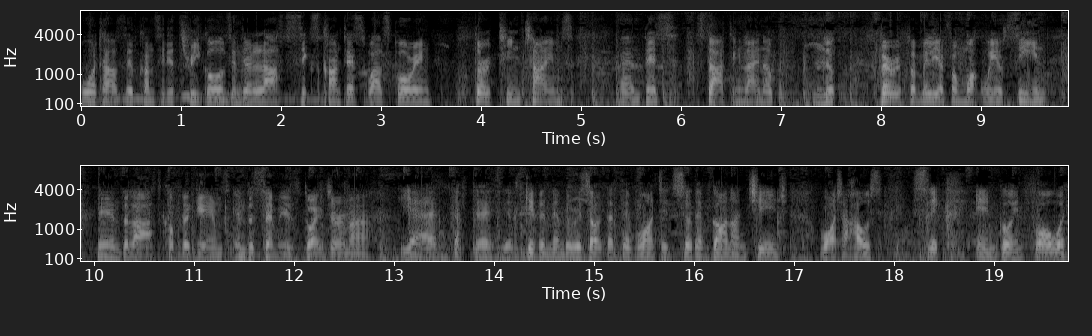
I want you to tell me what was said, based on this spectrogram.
Waterhouse, they've conceded three goals in their last six contests while scoring 13 times. And this starting lineup looked very familiar from what we have seen in the last couple of games in the semis, Dwight Jeremiah. Yeah, they've given them the result that they've wanted, so they've gone on change. Waterhouse slick in going forward,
